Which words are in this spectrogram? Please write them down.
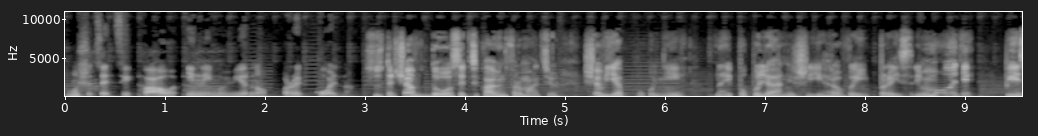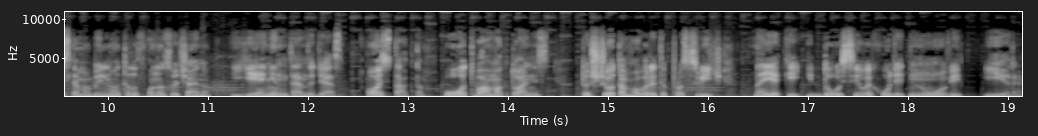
тому що це цікаво і неймовірно прикольно. зустрічав досить цікаву інформацію, що в Японії найпопулярніший ігровий пристрій в молоді після мобільного телефону, звичайно, є Nintendo DS. Ось так-то. От вам актуальність. То що там говорити про Switch, на який і досі виходять нові ігри.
